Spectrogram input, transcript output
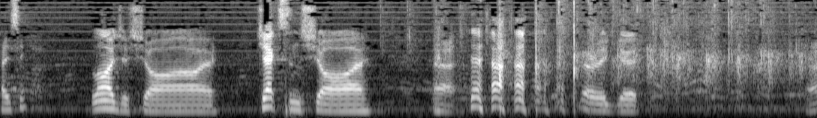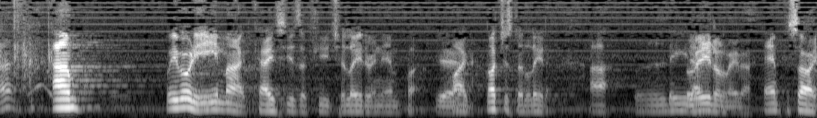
Casey? Elijah's shy. Jackson's shy. Uh, Very good. Um, we've already earmarked Casey as a future leader in the Empire. Yeah. Like, not just a leader, a leader. Leader, leader. Emp- sorry,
